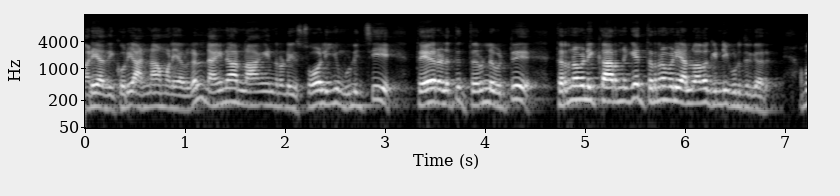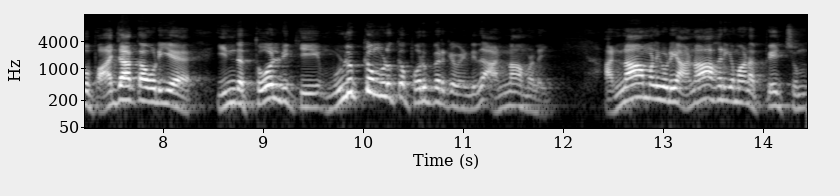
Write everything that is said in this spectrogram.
மரியாதைக்குரிய அண்ணாமலை அவர்கள். நயினார் நாகேந்திரனுடைய சோழியும் முடித்து தேரெழுத்து தெருள விட்டு திருநெல்வேலிக்காரனுக்கே திருநெல்வேலி அல்வாவை கிண்டி கொடுத்துருக்காரு. அப்போ பாஜகவுடைய இந்த தோல்விக்கு முழுக்க முழுக்க பொறுப்பேற்க வேண்டியது அண்ணாமலை. அண்ணாமலையுடைய அநாகரிகமான பேச்சும்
